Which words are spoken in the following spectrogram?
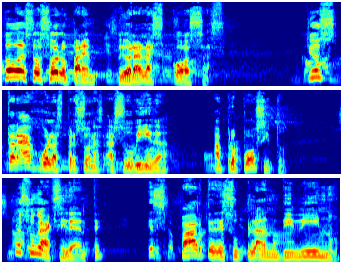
Todo eso solo para empeorar las cosas. Dios trajo a las personas a su vida a propósito. No es un accidente, es parte de su plan divino.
